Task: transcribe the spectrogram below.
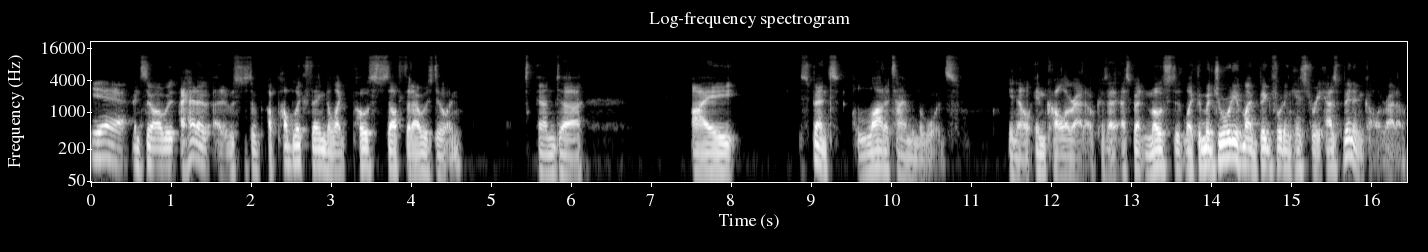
Yeah. And so I was, I had a, it was just a, a public thing to like post stuff that I was doing. And uh, I spent a lot of time in the woods. you know, in Colorado because I, I spent most of, like the majority of my bigfooting history has been in Colorado.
